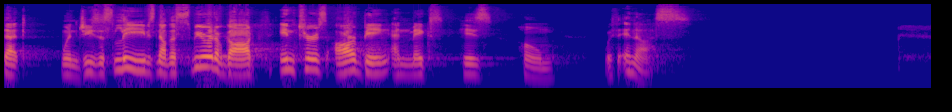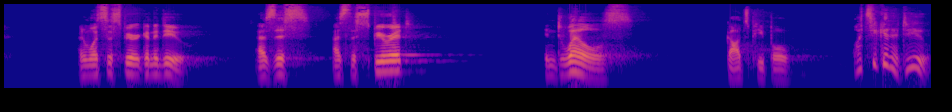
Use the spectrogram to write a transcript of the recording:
That when Jesus leaves, now the Spirit of God enters our being and makes his home within us. And what's the Spirit going to do? As this, as the Spirit indwells God's people, what's he going to do?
